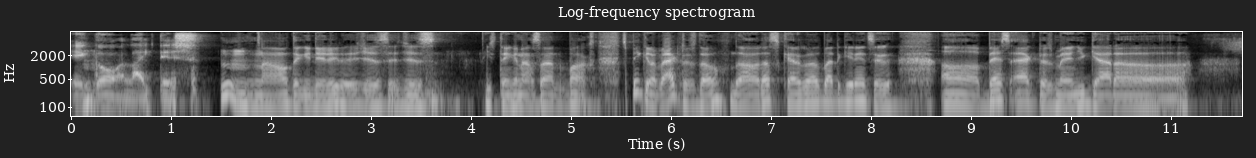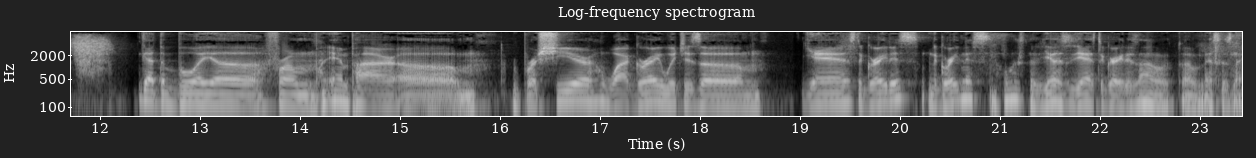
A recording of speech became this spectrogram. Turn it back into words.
it going like this. Mm, no, I don't think he did either. It just, it just, he's thinking outside the box. Speaking of actors, though, uh, that's the category I was about to get into. Uh, best actors, man. You got, uh, got the boy, uh, from Empire, um, Bryshere Y. Gray, which is, um, Yes, the greatest, the greatness. What's the yes? Yes, the greatest. I don't, I don't mess his name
